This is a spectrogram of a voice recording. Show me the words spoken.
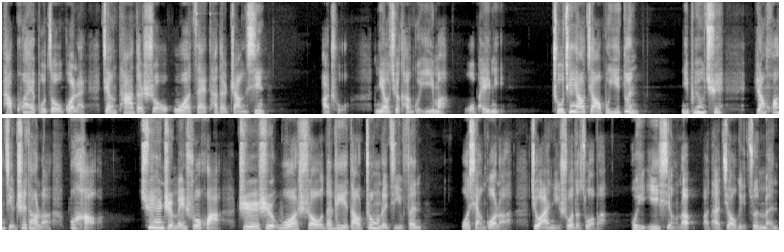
他快步走过来，将他的手握在他的掌心。阿楚，你要去看鬼医吗？我陪你。楚清瑶脚步一顿，你不用去。让黄姐知道了不好。轩辕志没说话，只是握手的力道重了几分。我想过了，就按你说的做吧。鬼医醒了，把他交给尊门。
